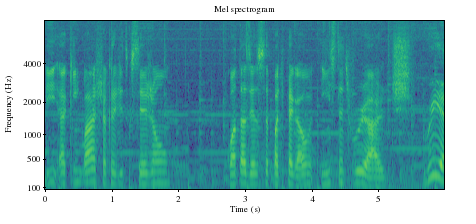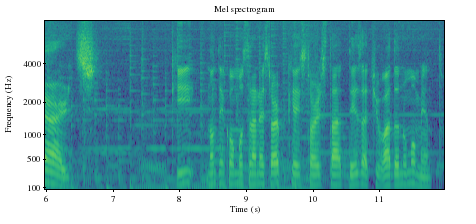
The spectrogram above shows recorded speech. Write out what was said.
E aqui embaixo acredito que sejam quantas vezes você pode pegar o Instant Reward. Reward! Que não tem como mostrar na Store porque a Store está desativada no momento.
